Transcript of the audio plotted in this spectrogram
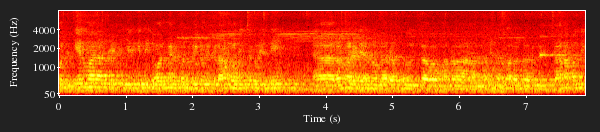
కొన్ని తీర్మానాలు చేయడం జరిగింది. గవర్నమెంట్ పంపించడం ఇక్కడ ఆమోదించడం ఏంటి? రమారెడ్డి గారు ఉన్నారు. అప్పుడు ఇంకా మన నరేంద్రవరం గారు చాలా మంది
